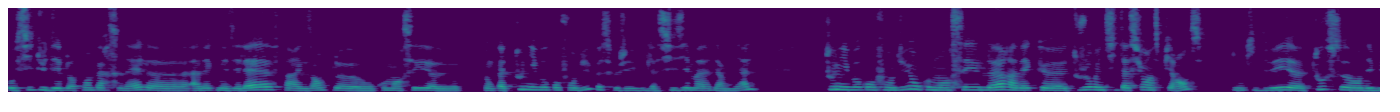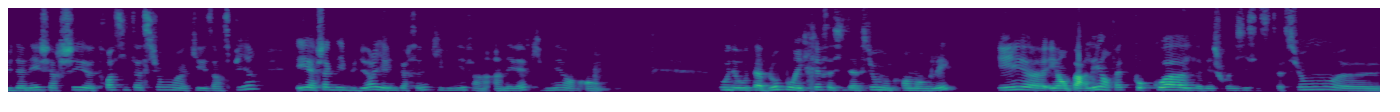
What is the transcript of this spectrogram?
aussi du développement personnel euh, avec mes élèves. Par exemple, euh, on commençait donc à tout niveau confondu, parce que j'ai eu de la sixième à la terminale. Tout niveau confondu, on commençait l'heure avec toujours une citation inspirante. Donc ils devaient tous en début d'année chercher trois citations qui les inspirent. Et à chaque début d'heure, il y a une personne qui venait, enfin un élève qui venait en, au, tableau pour écrire sa citation donc, en anglais et, euh, et, en parler en fait pourquoi il avait choisi cette citation, euh,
